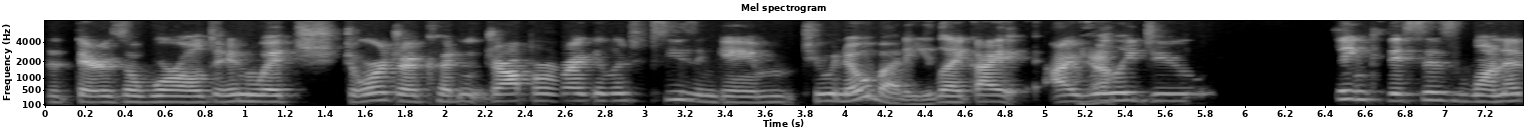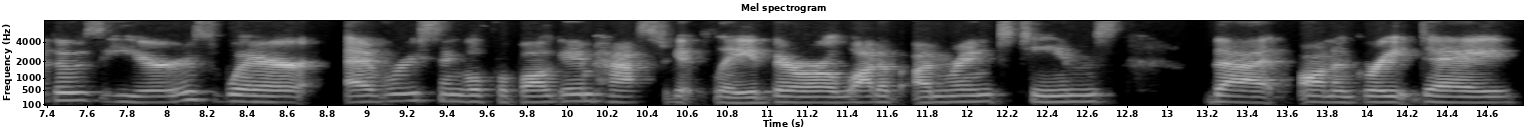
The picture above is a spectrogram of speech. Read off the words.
that there's a world in which Georgia couldn't drop a regular season game to nobody. Like I, I yeah. really do think this is one of those years where every single football game has to get played. There are a lot of unranked teams that on a great day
